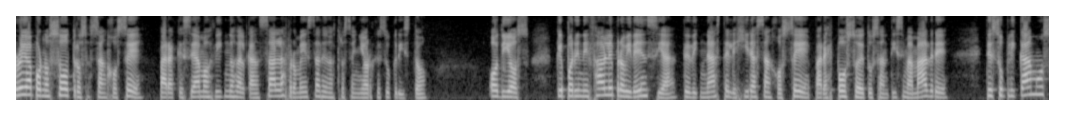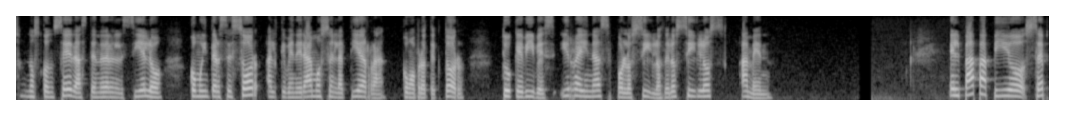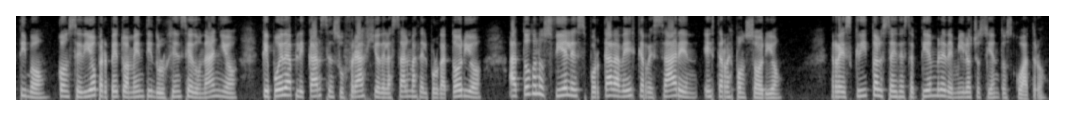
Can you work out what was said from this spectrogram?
Ruega por nosotros, San José, para que seamos dignos de alcanzar las promesas de nuestro Señor Jesucristo. Oh Dios, que por inefable providencia te dignaste elegir a San José para esposo de tu Santísima Madre, te suplicamos nos concedas tener en el cielo como intercesor al que veneramos en la tierra, como protector, tú que vives y reinas por los siglos de los siglos. Amén. El Papa Pío VII concedió perpetuamente indulgencia de un año que puede aplicarse en sufragio de las almas del purgatorio a todos los fieles por cada vez que rezaren este responsorio reescrito el 6 de septiembre de 1804.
